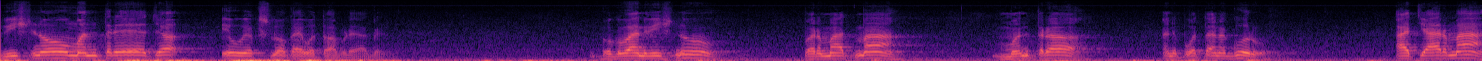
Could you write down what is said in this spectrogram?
વિષ્ણુ મંત્રે જ એવું એક શ્લોક આવ્યો હતો આપણે આગળ. ભગવાન વિષ્ણુ, પરમાત્મા, મંત્ર અને પોતાના ગુરુ. આ ચારમાં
